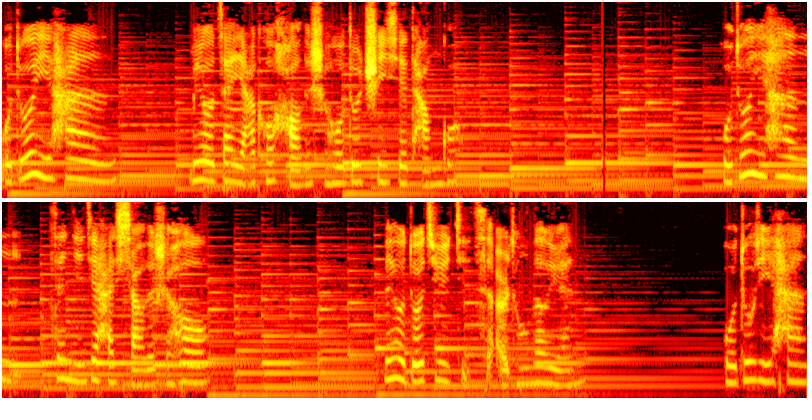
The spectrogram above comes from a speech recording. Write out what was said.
我多遗憾，没有在牙口好的时候多吃一些糖果。我多遗憾，在年纪还小的时候。没有多去几次儿童乐园，我多遗憾。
